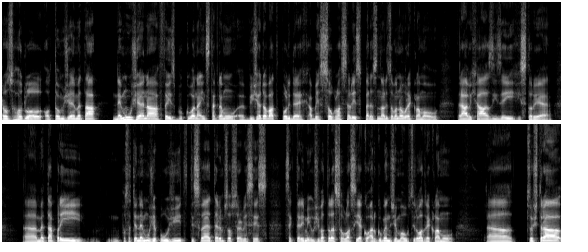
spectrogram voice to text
rozhodl o tom, že Meta nemůže na Facebooku a na Instagramu vyžadovat po lidech, aby souhlasili s personalizovanou reklamou, která vychází z jejich historie. Meta prý v podstatě nemůže použít ty své terms of services, se kterými uživatelé souhlasí jako argument, že mohou citovat reklamu. Což teda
